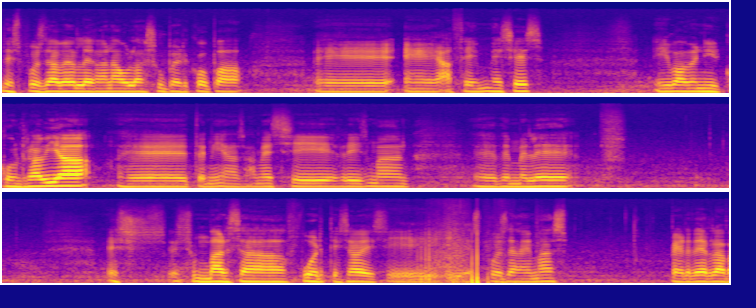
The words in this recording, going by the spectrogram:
después de haberle ganado la Supercopa eh, eh, hace meses, iba a venir con rabia. Eh, tenías a Messi, Griezmann, Dembélé. Es, es, un Barça fuerte, ¿sabes? Y, y después de además perder la,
